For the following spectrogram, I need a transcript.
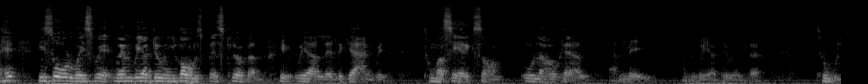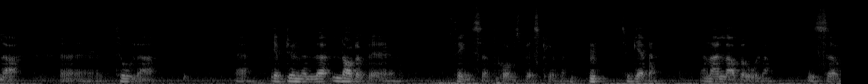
he, he's always, when we are doing Rollspelsklubben, we, we are a little gang with Thomas Eriksson, Ola Aurell and me. And we are doing the Tula, uh, Tula. Uh, we have done a lo- lot of uh, things at Rollspelsklubben together. And I love Ola. He's so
